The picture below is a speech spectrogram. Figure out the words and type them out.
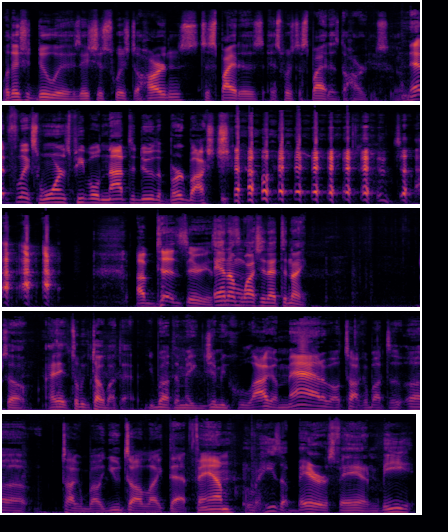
What they should do is they should switch the Hardens to Spiders and switch the Spiders to Hardens. you know? Netflix warns people not to do the Bird Box challenge. I'm dead serious. And I'm watching that tonight, so I need so we can talk about that. You about to make Jimmy Kulaga mad about talking about the uh talking about Utah like that, fam. He's a Bears fan, B,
